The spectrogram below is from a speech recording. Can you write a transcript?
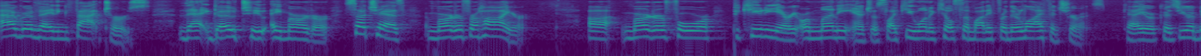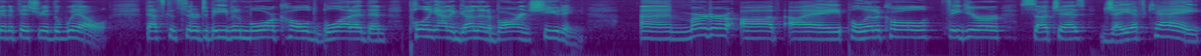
aggravating factors that go to a murder, such as murder for hire, uh, murder for pecuniary or money interest, like you want to kill somebody for their life insurance, okay, or because you're a beneficiary of the will. That's considered to be even more cold blooded than pulling out a gun at a bar and shooting. Um, murder of a political figure such as JFK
